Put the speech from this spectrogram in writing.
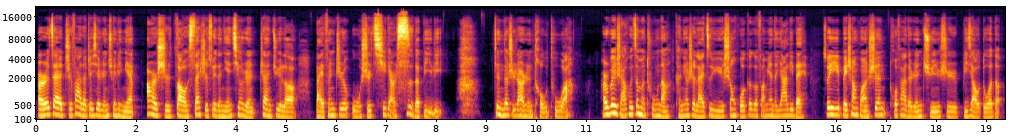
而在植发的这些人群里面，二十到三十岁的年轻人占据了百分之五十七点四的比例，真的是让人头秃啊！而为啥会这么秃呢？肯定是来自于生活各个方面的压力呗。所以北上广深脱发的人群是比较多的。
